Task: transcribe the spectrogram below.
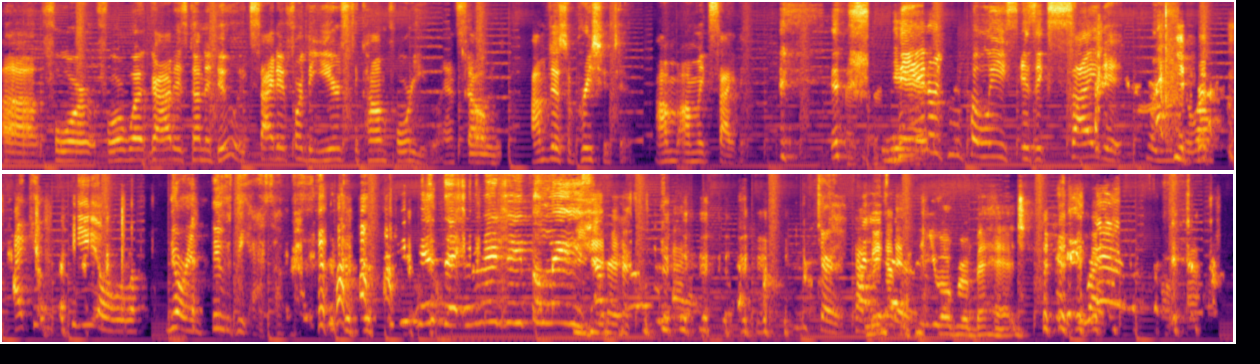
uh, for for what God is going to do. Excited for the years to come for you, and so I'm just appreciative. I'm I'm excited. The Yes. energy police is excited for you, Jerome. I can feel your enthusiasm. He is the energy police. Yeah. Sure, I may have to send you over a badge. Right.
